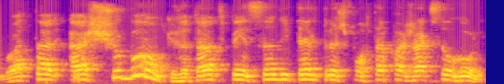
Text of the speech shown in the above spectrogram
Boa tarde. Acho bom, porque eu já estava pensando em teletransportar para Jackson Hole.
